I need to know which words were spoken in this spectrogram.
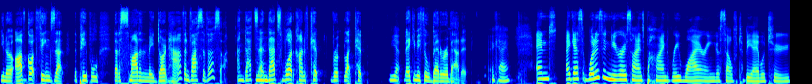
you know, I've got things that the people that are smarter than me don't have and vice versa. And that's and that's what kind of kept like kept Yeah. making me feel better about it. Okay. And I guess what is the neuroscience behind rewiring yourself to be able to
